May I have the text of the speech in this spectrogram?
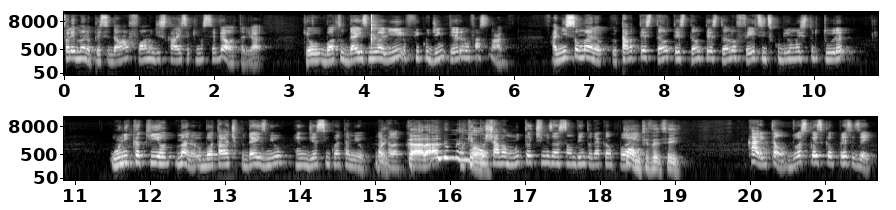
Falei, mano, eu preciso dar uma forma de escalar isso aqui no CBO, tá ligado? Que eu boto 10 mil ali, eu fico o dia inteiro e não faço nada. Aí nisso, mano, eu tava testando, testando, testando o Face e descobri uma estrutura única que eu, mano, eu botava tipo 10 mil, rendia 50 mil Ué, naquela caralho, meu porque irmão. puxava muita otimização dentro da campanha. Como que você fez isso aí? Cara, então, duas coisas que eu precisei.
